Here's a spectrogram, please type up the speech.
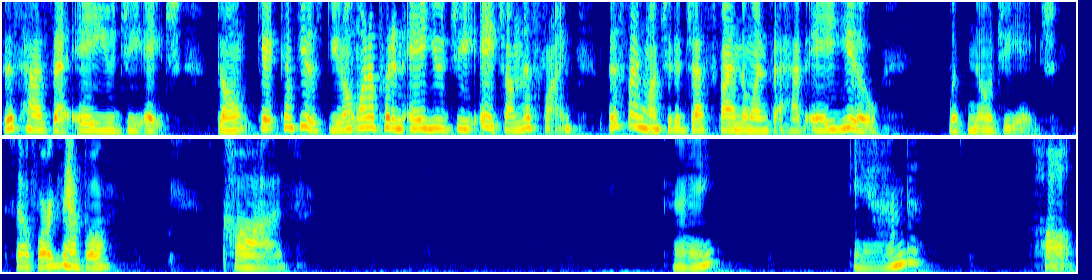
This has that A-U-G-H. Don't get confused. You don't want to put an A-U-G-H on this line. This line wants you to just find the ones that have A-U with no G-H. So for example, cause. Okay. And haul.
